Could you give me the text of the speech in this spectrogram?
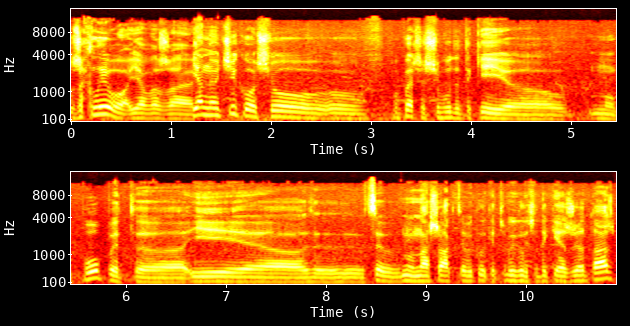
жахливо, я вважаю. Я не очікував, що, е, по-перше, що буде такий е, ну, попит, е, і е, це ну, наша акція викличе, викличе такий ажіотаж.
